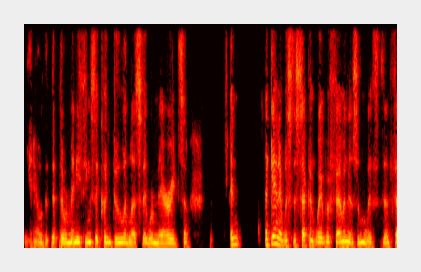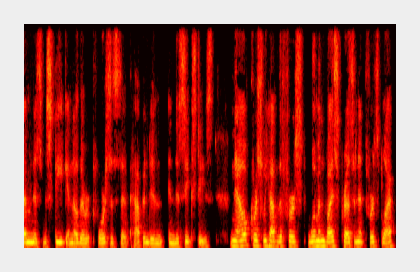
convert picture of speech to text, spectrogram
you know, th- th- there were many things they couldn't do unless they were married. So, and again, it was the second wave of feminism with the feminist mystique and other forces that happened in, in the 60s. Now, of course, we have the first woman vice president, first black,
